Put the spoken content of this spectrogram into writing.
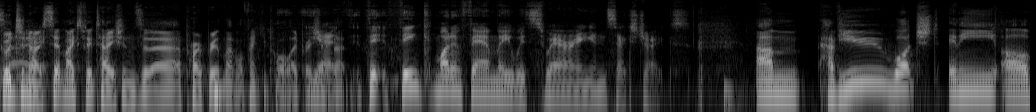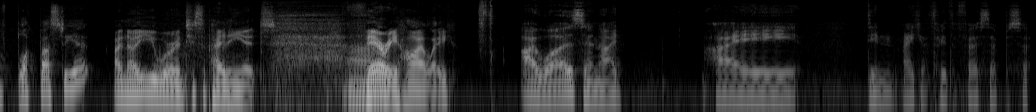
Good to know. Set my expectations at an appropriate level. Thank you, Paul. I appreciate Yeah, that. th- think Modern Family with swearing and sex jokes. Um, have you watched any of Blockbuster yet? I know you were anticipating it very highly. I was, and I, I didn't make it through the first episode.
